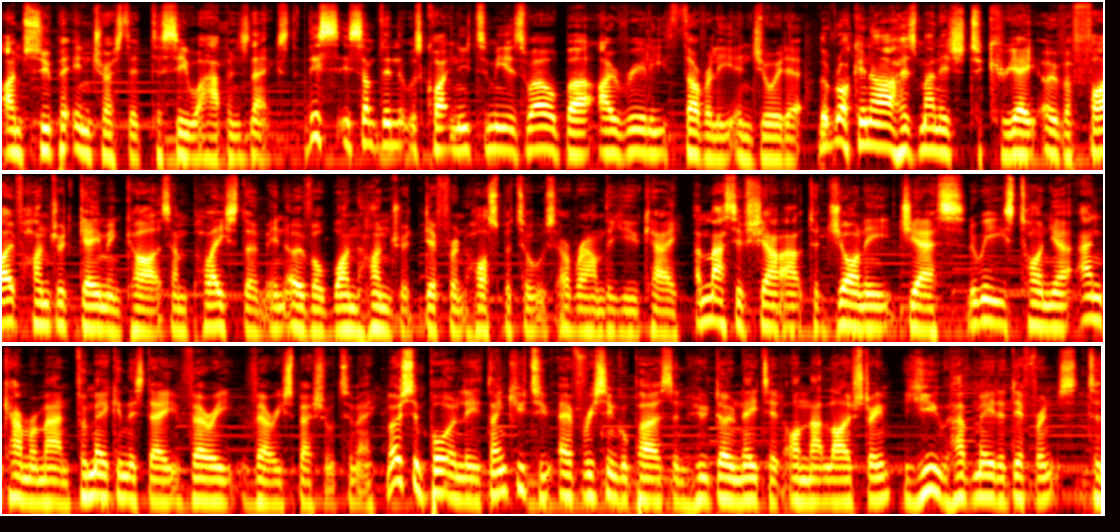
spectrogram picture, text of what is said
I'm super interested to see what happens next. This is something that was quite new to me as well, but I really thoroughly enjoyed it. The Rockin' R has managed to create over 500 gaming carts and place them in over 100 different hospitals around the UK. A massive shout out to Johnny, Jess, Louise, Tonya, and cameraman for making this day very, very special to me. Most importantly, thank you to every single person who donated on that live stream. You have made a difference to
